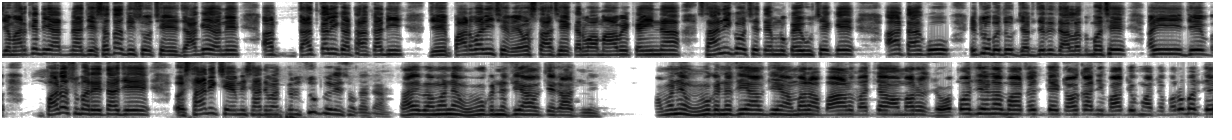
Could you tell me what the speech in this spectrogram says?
જે માર્કેટ યાર્ડના જે સત્તાધીશો છે એ જાગે અને આ તાત્કાલિક આ ટાંકાની જે પાડવાની છે વ્યવસ્થા છે કરવામાં આવે. કંઈના સ્થાનિકો છે તેમનું કહેવું છે કે આ ટાંકું એટલું બધું જર્જરિત હાલતમાં છે. અહીં જે પાડોશમાં રહેતા જે સ્થાનિક છે એમની સાથે વાત કરું. શું કહેશો કાકા? સાહેબ, અમને ઊંઘ નથી આવતી રાતની. અમને ઊંઘ નથી આવતી અમારા બાળ બચ્ચા અમારો ઝોપો છે એના માથે જ તે ટોકાની બાજુમાં છે બરોબર છે?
